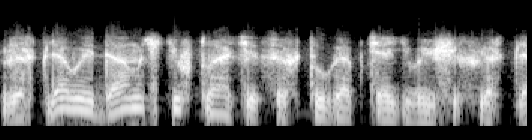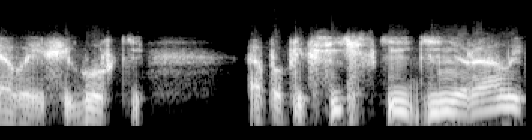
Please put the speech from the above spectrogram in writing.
вертлявые дамочки в платьицах, туго обтягивающих вертлявые фигурки — апоплексические генералы,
